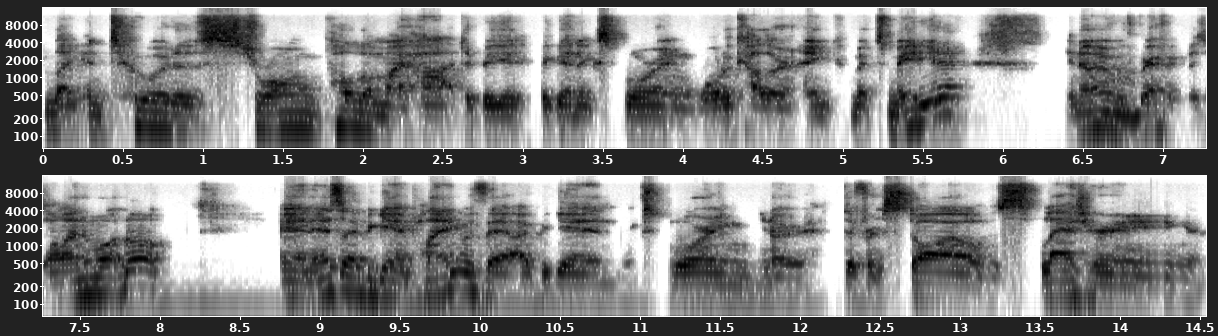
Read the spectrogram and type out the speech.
like intuitive, strong pull in my heart to be, begin exploring watercolor and ink mixed media, you know, mm-hmm. with graphic design and whatnot and as I began playing with that, I began exploring, you know, different styles, splattering and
